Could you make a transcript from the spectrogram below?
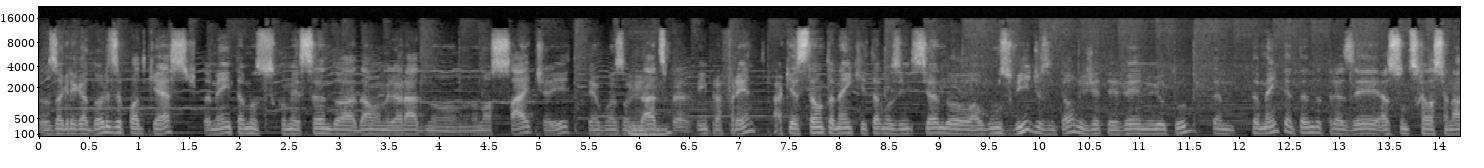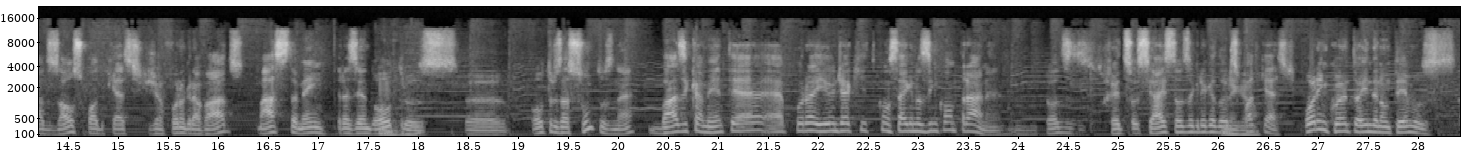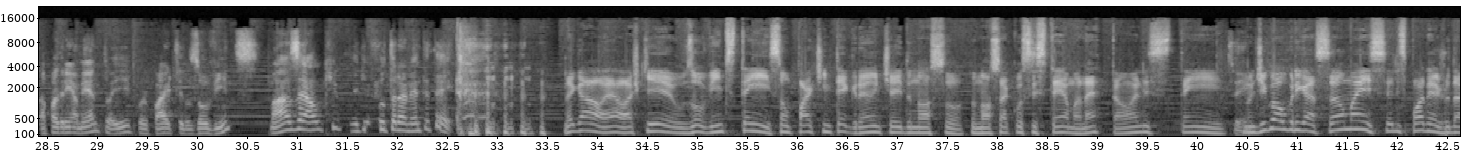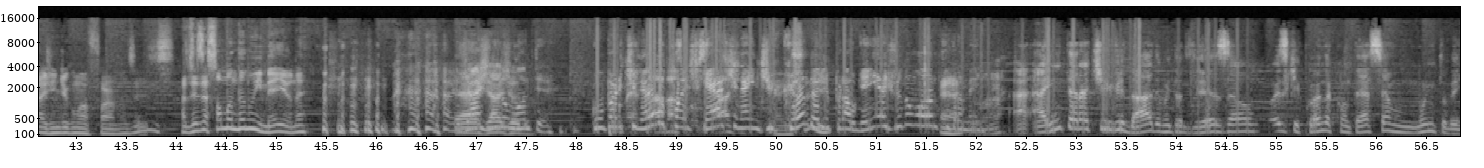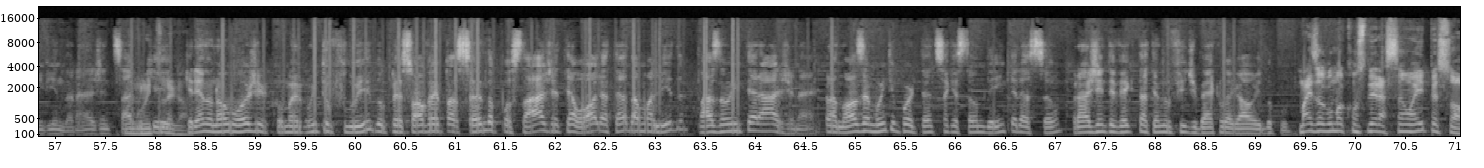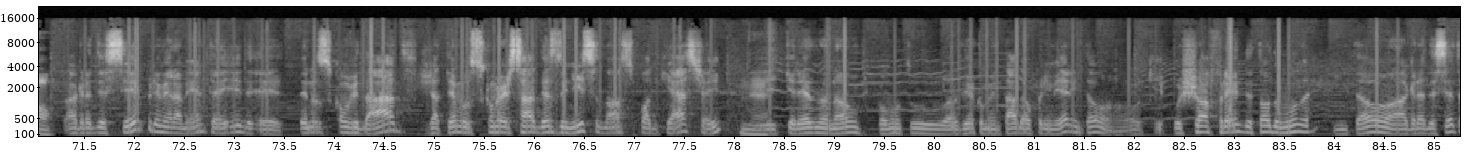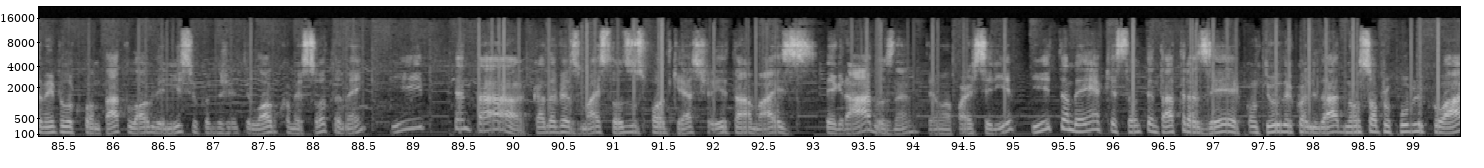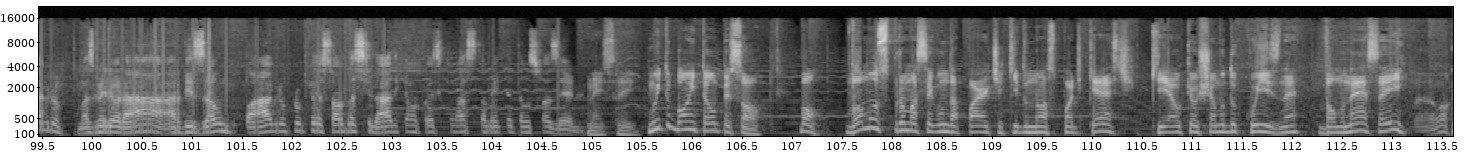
os agregadores de podcast. Também estamos começando a dar uma melhorada no, no nosso site aí, tem algumas novidades uhum. para vir para frente. A questão também que estamos iniciando alguns vídeos, então, no IGTV e no YouTube, tam, também tentando trazer assuntos relacionados aos podcasts que já foram gravados, mas também trazendo uhum. outros. Uh, outros assuntos, né? Basicamente é, é, por aí onde é que tu consegue nos encontrar, né? Em todas as redes sociais, todos os agregadores Legal. de podcast. Por enquanto ainda não temos apadrinhamento aí por parte dos ouvintes, mas é algo que, que futuramente tem. Legal, é. Eu acho que os ouvintes têm, são parte integrante aí do nosso, do nosso ecossistema, né? Então eles têm. Sim. Não digo a obrigação, mas eles podem ajudar a gente de alguma forma. Às vezes, às vezes é só mandando um e-mail, né? já, é, ajuda já ajuda um monte. Compartilhando o podcast, né? Indicando é ele pra alguém ajuda um monte é. também. A, a, interatividade, muitas vezes, é uma coisa que quando acontece é muito bem-vinda, né? A gente sabe muito que, legal. querendo ou não, hoje, como é muito fluido, o pessoal vai passando a postagem, até olha, até dá uma lida, mas não interage, né? Pra nós é muito importante essa questão de interação, pra gente ver que tá tendo um feedback legal aí do público. Mais alguma consideração aí, pessoal? Agradecer, primeiramente, aí, de ter nos convidado. Já temos conversado desde o início do nosso podcast aí. É. E querendo ou não, como tu havia comentado, é o primeiro, então, o que puxou a frente de todo mundo. Né? Então, agradecer também pelo contato logo no início, quando a gente logo começou também. E tentar cada vez mais todos os podcasts aí estar tá mais integrados, né? Ter uma parceria. E também a questão de tentar trazer conteúdo de qualidade não só para o público agro, mas melhorar a visão do agro para o pessoal da cidade, que é uma coisa que nós também tentamos fazer. Né? É isso aí. Muito bom então, pessoal. Bom, Vamos para uma segunda parte aqui do nosso podcast, que é o que eu chamo do quiz, né? Vamos nessa aí? Vamos.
